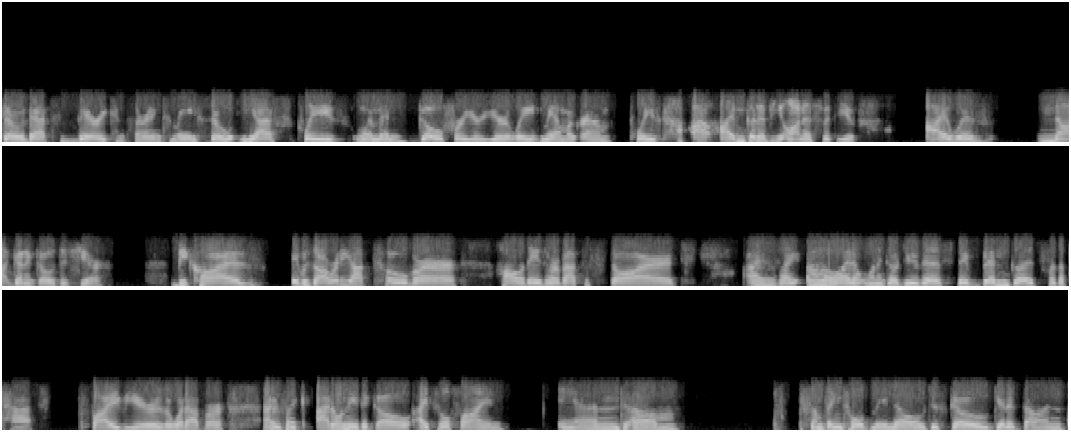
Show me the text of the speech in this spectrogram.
So that's very concerning to me. So yes, please, women, go for your yearly mammogram, please. I, I'm going to be honest with you. I was not going to go this year because it was already October. Holidays were about to start. I was like, oh, I don't want to go do this. They've been good for the past five years or whatever. I was like, I don't need to go. I feel fine. And um something told me, no, just go get it done.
